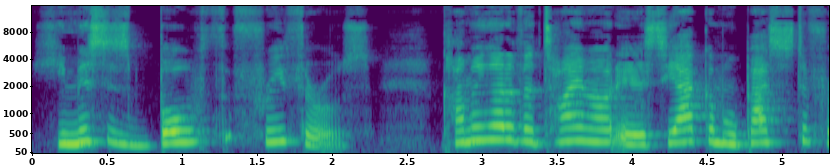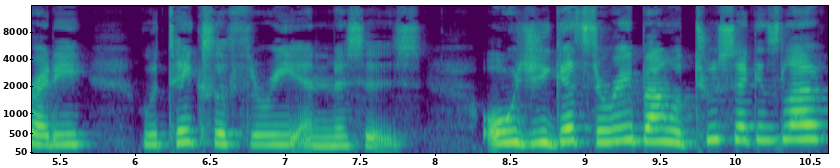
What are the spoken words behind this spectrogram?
He misses both free throws. Coming out of the timeout, it is Siakam who passes to Freddie, who takes the three and misses. OG gets the rebound with two seconds left,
